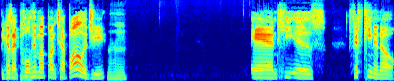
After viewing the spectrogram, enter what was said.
because I pull him up on Tapology hmm and he is 15 and 0.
